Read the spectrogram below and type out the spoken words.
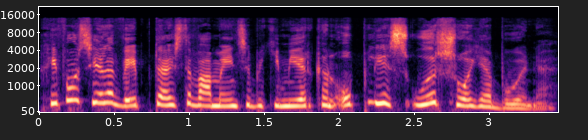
Gee ons julle webtuiste waar mense bietjie meer kan oplees oor sojabone.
